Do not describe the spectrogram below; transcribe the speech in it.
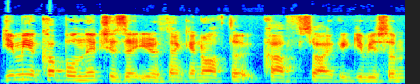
Give me a couple niches that you're thinking off the cuff, so I could give you some.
